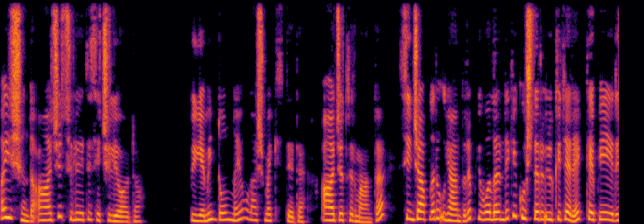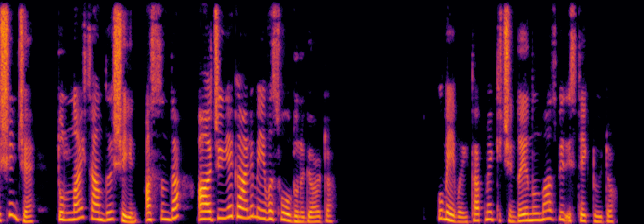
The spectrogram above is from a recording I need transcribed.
Ay ışığında ağacın silüeti seçiliyordu. Bünyamin Dolunay'a ulaşmak istedi. Ağaca tırmandı, sincapları uyandırıp yuvalarındaki kuşları ürküterek tepeye erişince Dolunay sandığı şeyin aslında ağacın yegane meyvesi olduğunu gördü. Bu meyveyi tatmak için dayanılmaz bir istek duydu.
